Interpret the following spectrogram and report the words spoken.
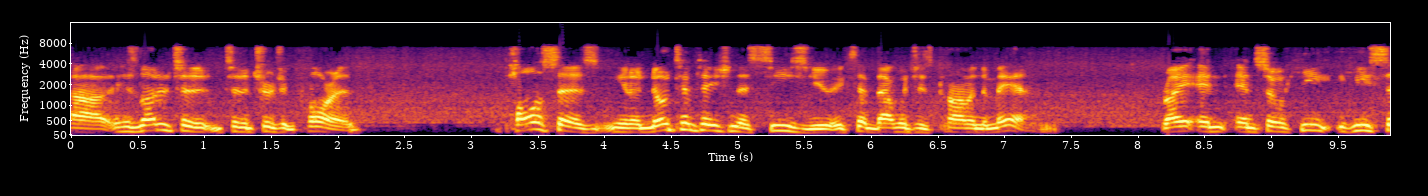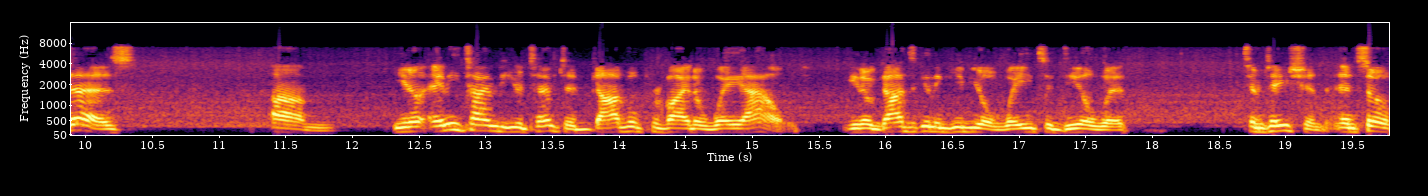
uh, his letter to to the church at Corinth. Paul says, you know, no temptation has seized you except that which is common to man, right? And and so he he says, um, you know, anytime that you're tempted, God will provide a way out. You know, God's going to give you a way to deal with temptation. And so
